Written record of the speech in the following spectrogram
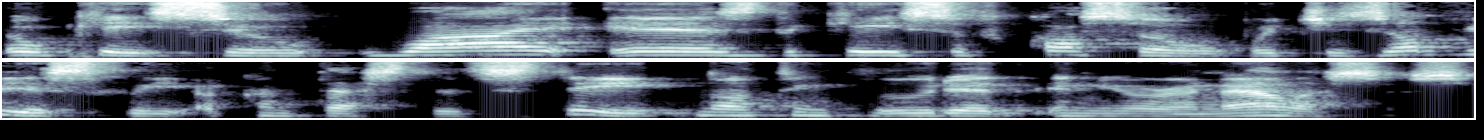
okay, so why is the case of Kosovo, which is obviously a contested state, not included in your analysis?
